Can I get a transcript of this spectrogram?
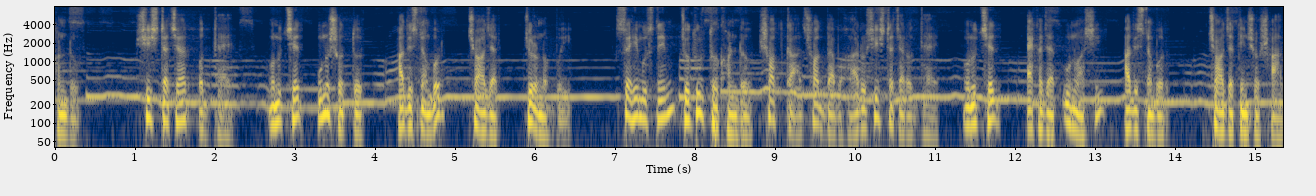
খণ্ড, শিষ্টাচার অধ্যায়, অনুচ্ছেদ উনসত্তর হাদিস নম্বর ছ হাজার চুরানব্বই। সহি মুসলিম, চতুর্থ খণ্ড, সৎ কাজ, সৎ ব্যবহার ও শিষ্টাচার অধ্যায়, অনুচ্ছেদ এক হাজার উনআশি হাদিস নম্বর ছ হাজার তিনশো সাত।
